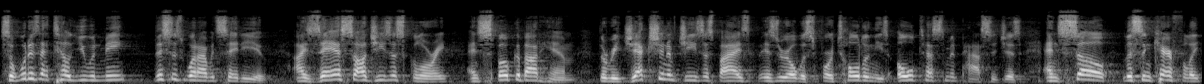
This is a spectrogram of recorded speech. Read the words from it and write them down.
So what does that tell you and me? This is what I would say to you. Isaiah saw Jesus' glory and spoke about him. The rejection of Jesus by Israel was foretold in these Old Testament passages, and so, listen carefully,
